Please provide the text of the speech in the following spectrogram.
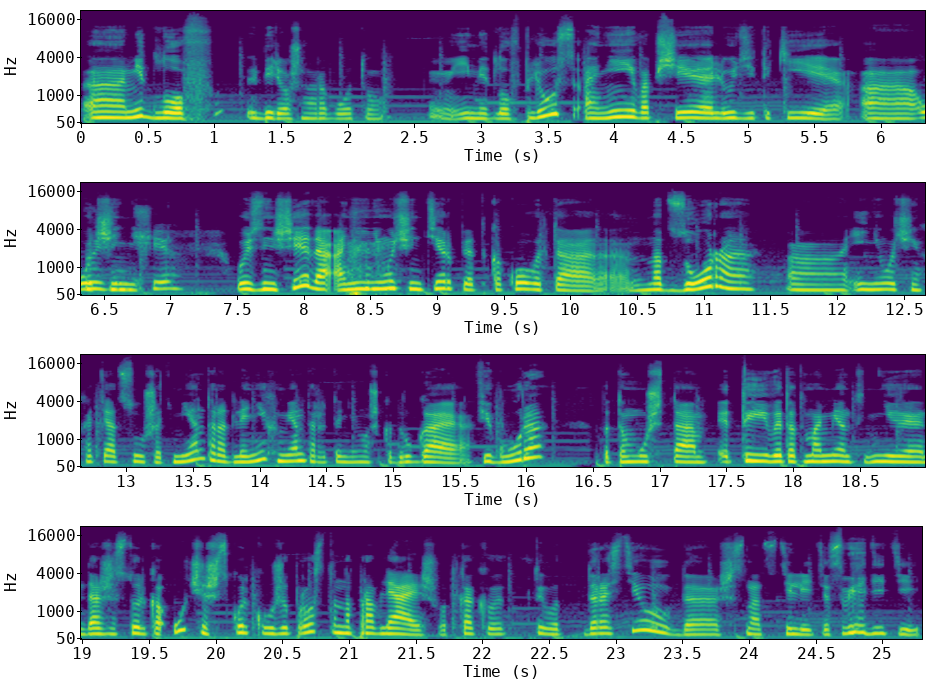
а, медлов берешь на работу и медлов плюс, они вообще люди такие а, очень... Узничие. Узничие, да, они не очень терпят какого-то надзора, и не очень хотят слушать ментора, для них ментор это немножко другая фигура, потому что ты в этот момент не даже столько учишь, сколько уже просто направляешь. Вот как ты вот дорастил до 16-летия своих детей,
